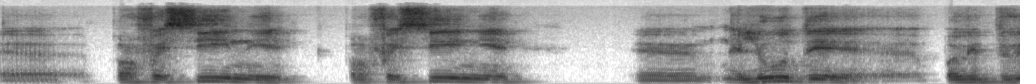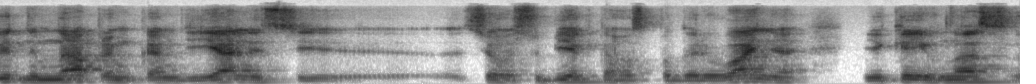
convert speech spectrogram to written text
е, професійні, професійні люди по відповідним напрямкам діяльності цього суб'єкта господарювання, який в нас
